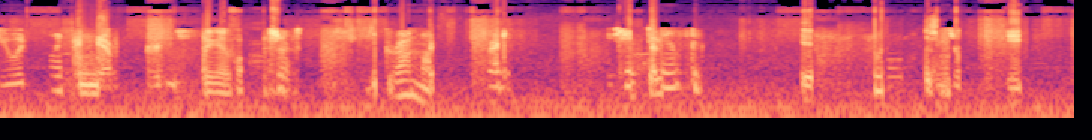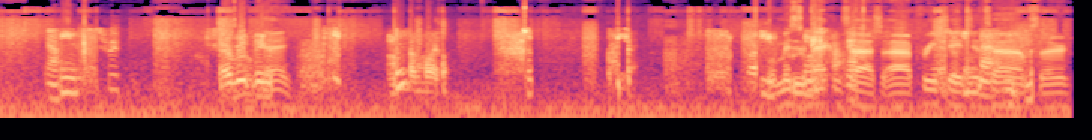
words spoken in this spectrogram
you would never Grandma. Everything. Okay. Well, Mr. McIntosh, I appreciate your time, sir.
